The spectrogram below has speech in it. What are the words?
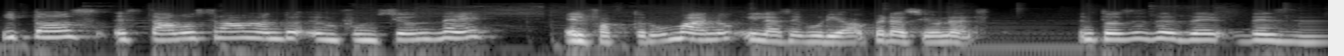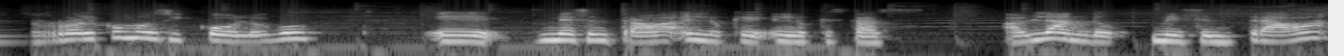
Y todos estábamos trabajando en función de el factor humano y la seguridad operacional. Entonces, desde, desde el rol como psicólogo, eh, me centraba en lo, que, en lo que estás hablando, me centraba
